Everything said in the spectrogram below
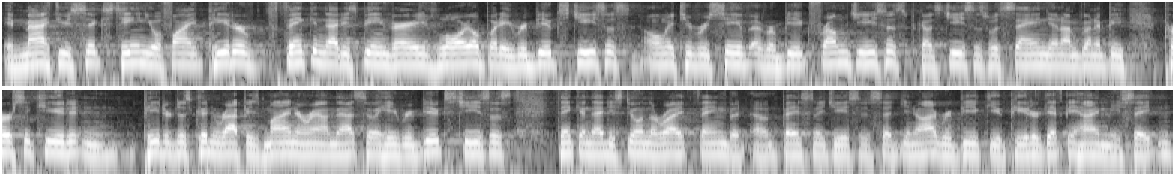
In Matthew 16, you'll find Peter thinking that he's being very loyal, but he rebukes Jesus only to receive a rebuke from Jesus because Jesus was saying, you know, I'm going to be persecuted. And Peter just couldn't wrap his mind around that. So he rebukes Jesus, thinking that he's doing the right thing. But uh, basically, Jesus said, you know, I rebuke you, Peter. Get behind me, Satan.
